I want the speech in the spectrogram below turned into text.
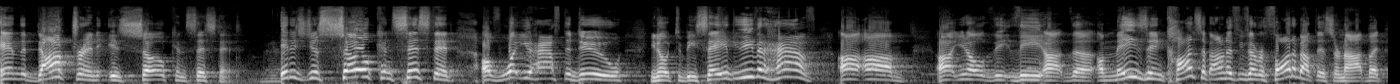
And the doctrine is so consistent. It is just so consistent of what you have to do, you know, to be saved. You even have, uh, um, uh, you know, the the uh, the amazing concept. I don't know if you've ever thought about this or not, but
